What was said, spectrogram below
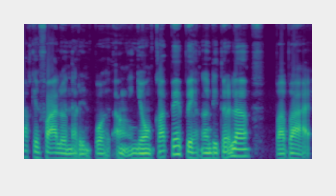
pakifollow na rin po ang inyong kapepe. Hanggang dito na lang. Bye-bye.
